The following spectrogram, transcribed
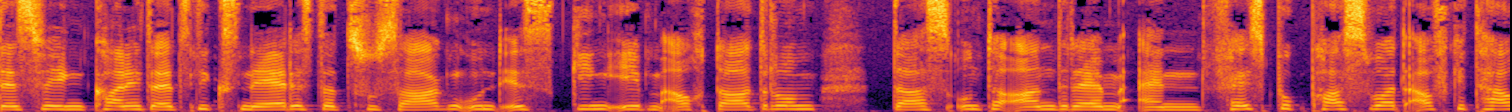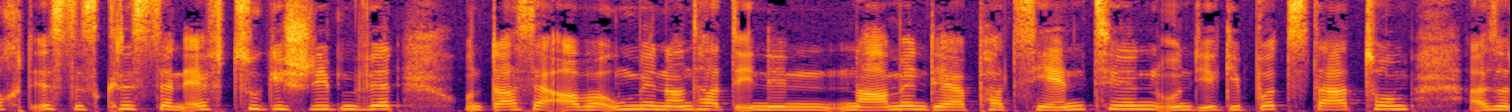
deswegen kann ich da jetzt nichts Näheres dazu sagen. Und es ging eben auch darum, dass unter anderem ein Facebook-Passwort aufgetaucht ist, das Christian F. zugeschrieben wird und das er aber umbenannt hat in den Namen der Patientin und ihr Geburtsdatum. Also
